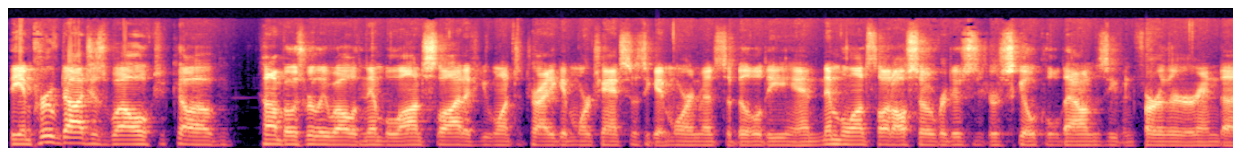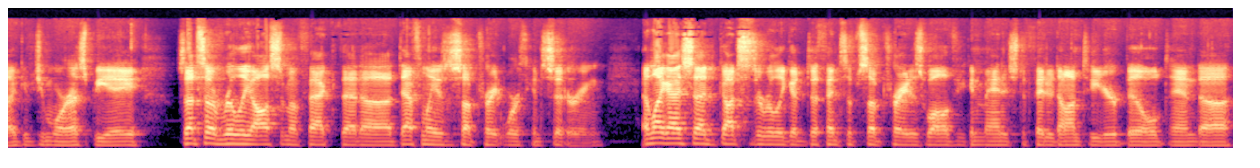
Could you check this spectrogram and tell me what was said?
The improved dodge as well uh, combos really well with Nimble Onslaught if you want to try to get more chances to get more invincibility. And Nimble Onslaught also reduces your skill cooldowns even further and uh, gives you more SBA. So that's a really awesome effect that uh, definitely is a sub trait worth considering. And like I said, Guts is a really good defensive sub trait as well if you can manage to fit it onto your build. And uh,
